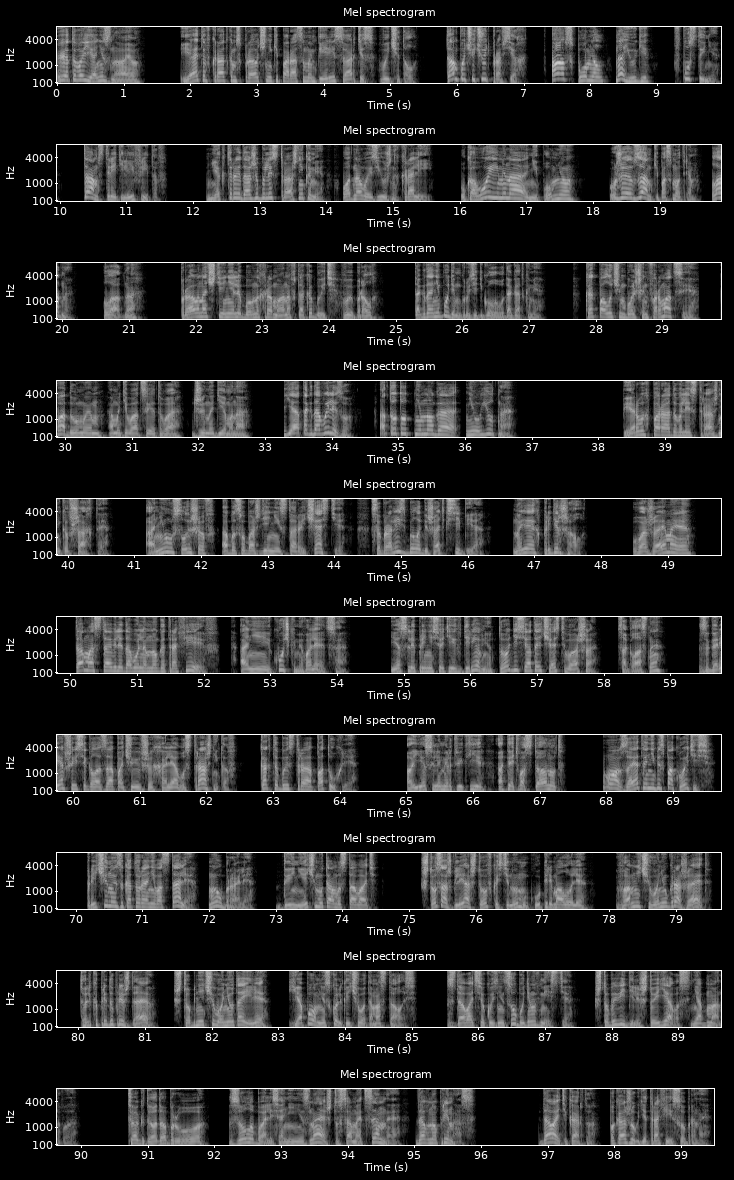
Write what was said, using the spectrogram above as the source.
Этого я не знаю. Я это в кратком справочнике по расам Империи Сартис вычитал. Там по чуть-чуть про всех. А, вспомнил, на юге, в пустыне. Там встретили ифритов. Некоторые даже были стражниками у одного из южных королей. У кого именно, не помню. Уже в замке посмотрим, ладно? Ладно. Право на чтение любовных романов, так и быть, выбрал. Тогда не будем грузить голову догадками. Как получим больше информации, Подумаем о мотивации этого джина-демона. Я тогда вылезу, а то тут немного неуютно. Первых порадовали стражников шахты. Они, услышав об освобождении старой части, собрались было бежать к себе, но я их придержал. «Уважаемые, там оставили довольно много трофеев, они кучками валяются. Если принесете их в деревню, то десятая часть ваша. Согласны?» Загоревшиеся глаза почуявших халяву стражников как-то быстро потухли. «А если мертвяки опять восстанут?» «О, за это не беспокойтесь. Причину, из-за которой они восстали, мы убрали. Да и нечему там восставать. Что сожгли, а что в костяную муку перемололи. Вам ничего не угрожает. Только предупреждаю, чтобы ничего не утаили. Я помню, сколько и чего там осталось. Сдавать все кузнецу будем вместе, чтобы видели, что и я вас не обманываю». «Тогда добро». Заулыбались они, не зная, что самое ценное давно при нас. «Давайте карту, покажу, где трофеи собраны».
